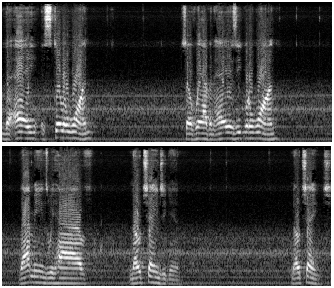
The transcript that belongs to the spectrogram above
the A is still a 1. So if we have an A is equal to 1, that means we have no change again. No change.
